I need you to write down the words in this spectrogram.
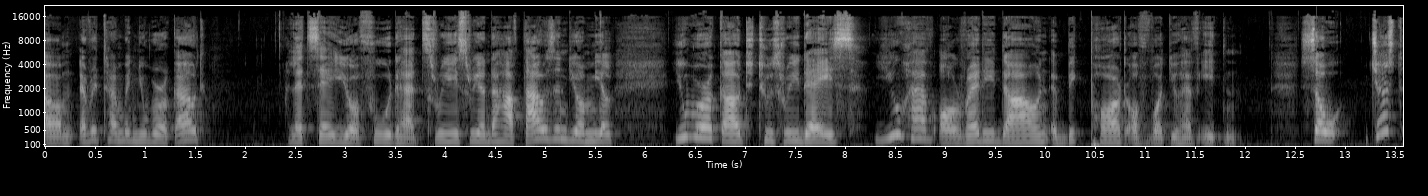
um, every time when you work out. Let's say your food had three, three and a half thousand, your meal. You work out two, three days, you have already down a big part of what you have eaten. So just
